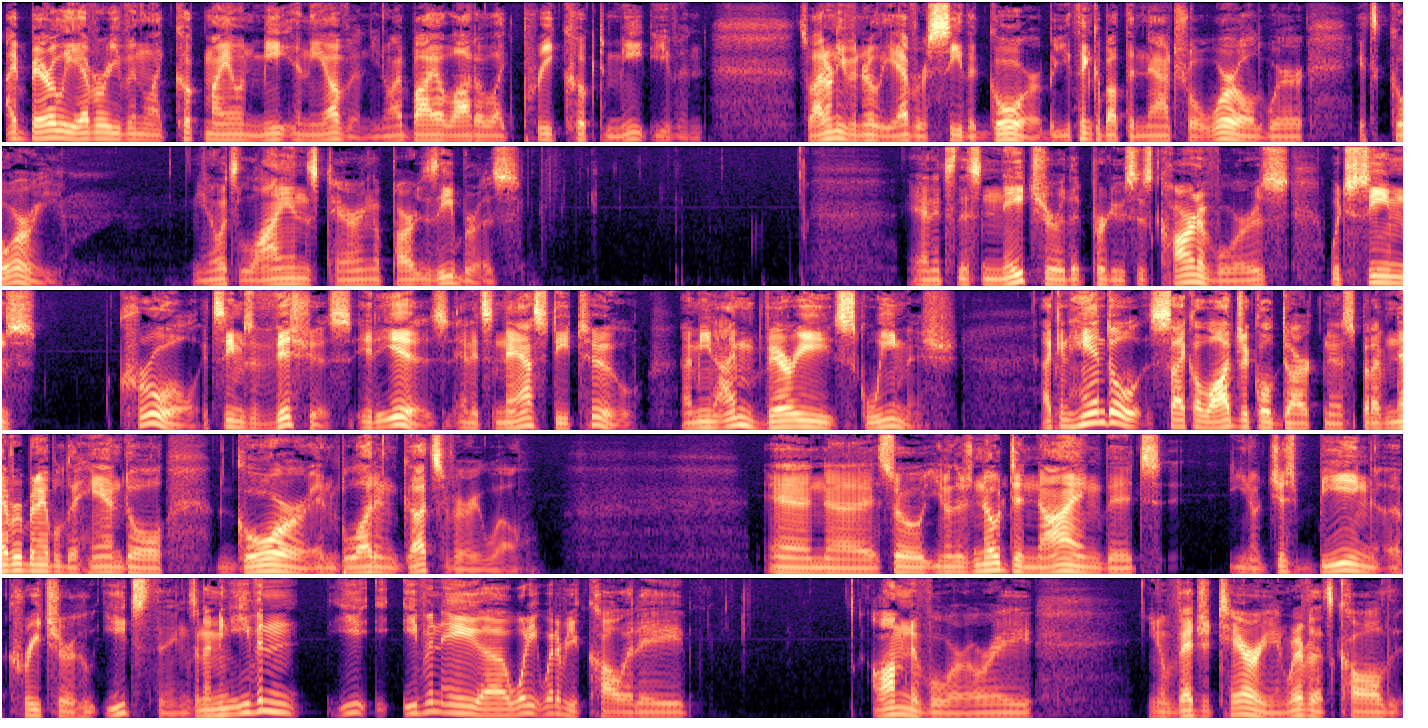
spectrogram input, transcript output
i barely ever even like cook my own meat in the oven. You know i buy a lot of like pre-cooked meat even. So i don't even really ever see the gore. But you think about the natural world where it's gory you know, it's lions tearing apart zebras. And it's this nature that produces carnivores, which seems cruel. It seems vicious. It is. And it's nasty too. I mean, I'm very squeamish. I can handle psychological darkness, but I've never been able to handle gore and blood and guts very well. And uh, so, you know, there's no denying that, you know, just being a creature who eats things, and I mean, even even a uh, what you, whatever you call it, a omnivore or a you know vegetarian, whatever that's called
